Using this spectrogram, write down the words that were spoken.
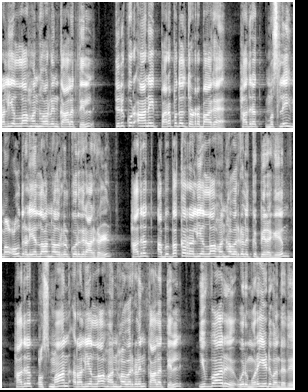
ரலியல்லாஹன் அவர்களின் காலத்தில் திருக்குர்ஆனை பரப்புதல் தொடர்பாக ஹதரத் முஸ்லிஹ் மவுத் ரலியல்லாஹன் அவர்கள் கூறுகிறார்கள் ஹதரத் அபுபக்கர் ரலியல்லாஹன் அவர்களுக்கு பிறகு ஹதரத் உஸ்மான் ரலியல்லாஹன் அவர்களின் காலத்தில் இவ்வாறு ஒரு முறையீடு வந்தது.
